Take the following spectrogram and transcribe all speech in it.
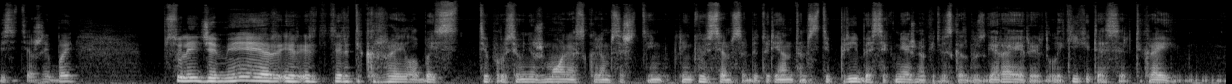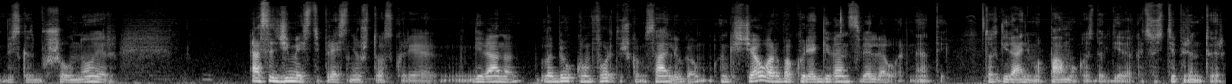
visi tie žaibai suleidžiami ir, ir, ir tai yra tikrai labai stiprus jauni žmonės, kuriems aš linkiu visiems abiturientams stiprybės, sėkmė, žinau, kad viskas bus gerai ir, ir laikykitės ir tikrai viskas bus šaunu ir esate žymiai stipresni už tos, kurie gyveno labiau komfortiškom sąlygom anksčiau arba kurie gyvens vėliau, ar ne? Tai tos gyvenimo pamokos, daug dievė, kad sustiprintų ir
